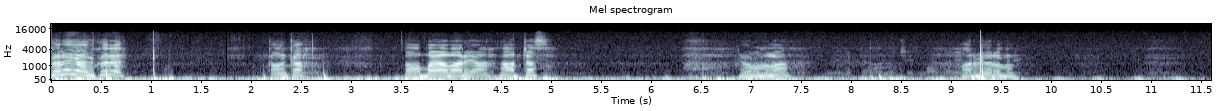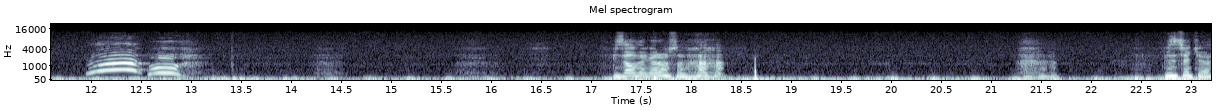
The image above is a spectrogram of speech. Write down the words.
Yukarıya gel yukarı. Kanka daha bayağı var ya. Ne yapacağız? Yoruldum ha. Harbi yoruldum. Güzel oluyor görüyor musun? Bizi çekiyor.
